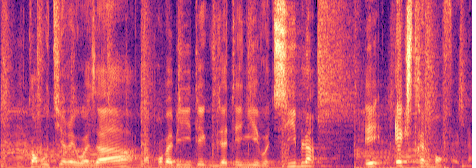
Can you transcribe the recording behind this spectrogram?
Et quand vous tirez au hasard, la probabilité que vous atteigniez votre cible est extrêmement faible.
